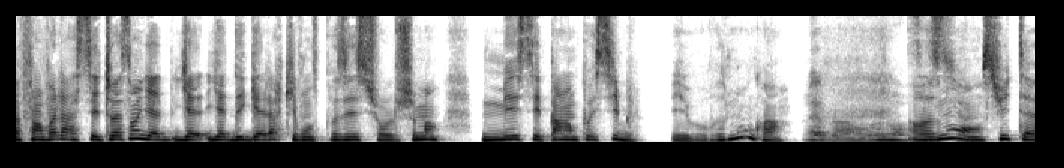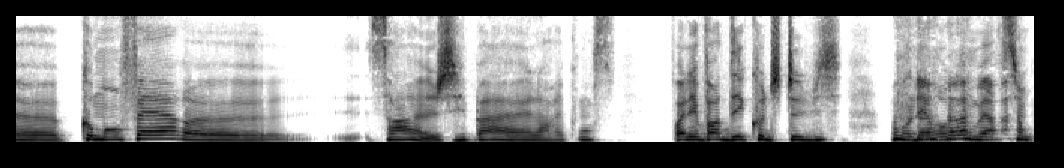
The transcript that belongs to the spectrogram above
enfin voilà, c'est de toute façon, il y a, il y, a, il y a des galères qui vont se poser sur le chemin, mais c'est pas impossible. Et heureusement, quoi. Ouais, bah, heureusement. Ensuite, euh, comment faire euh, Ça, euh, j'ai pas euh, la réponse. Faut aller voir des coachs de vie pour les reconversions.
